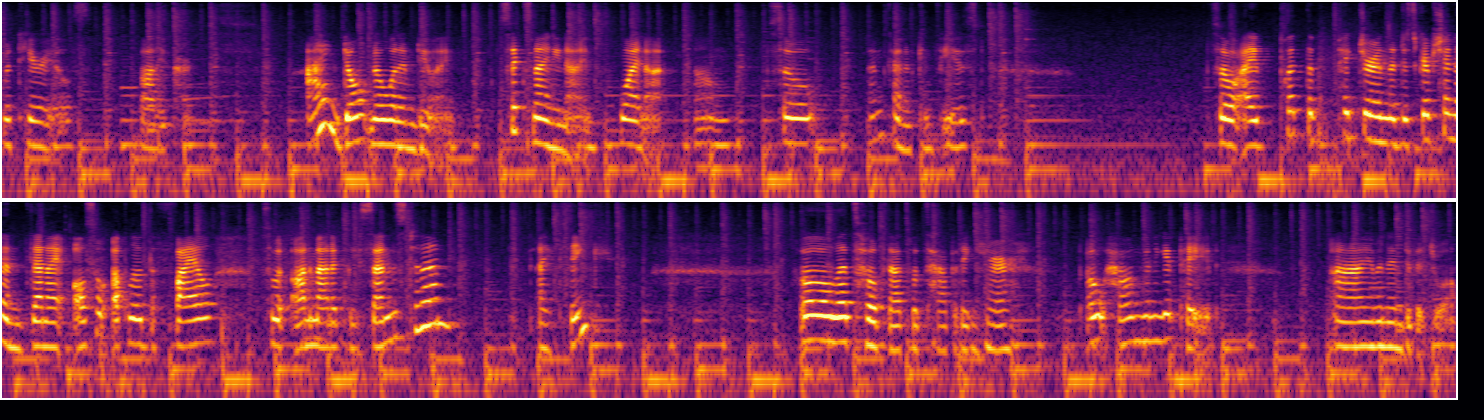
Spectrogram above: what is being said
Materials, body parts. I don't know what I'm doing. $6.99, why not? Um, so I'm kind of confused. So I put the picture in the description and then I also upload the file so it automatically sends to them, I think. Oh, let's hope that's what's happening here. Oh, how I'm gonna get paid. I am an individual.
